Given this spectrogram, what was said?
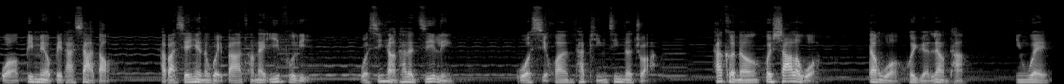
我并没有被他吓到，他把显眼的尾巴藏在衣服里，我欣赏他的机灵。我喜欢他平静的爪，他可能会杀了我，但我会原谅他，因为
